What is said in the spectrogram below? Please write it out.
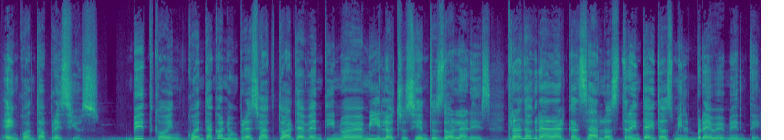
En cuanto a precios. Bitcoin cuenta con un precio actual de 29.800 dólares, tras lograr alcanzar los 32.000 brevemente.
